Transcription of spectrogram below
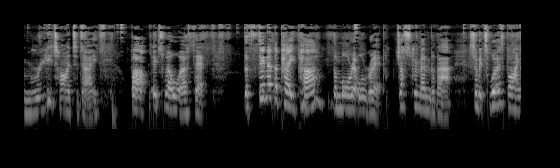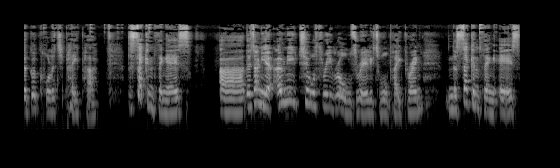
I'm really tired today, but it's well worth it. The thinner the paper, the more it will rip. Just remember that. So it's worth buying a good quality paper. The second thing is, uh, there's only a, only two or three rules really to wallpapering. And the second thing is,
